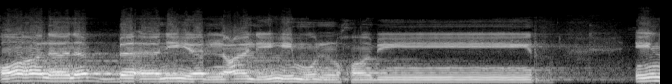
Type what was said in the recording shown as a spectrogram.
قال نبأني العليم الخبير. إن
